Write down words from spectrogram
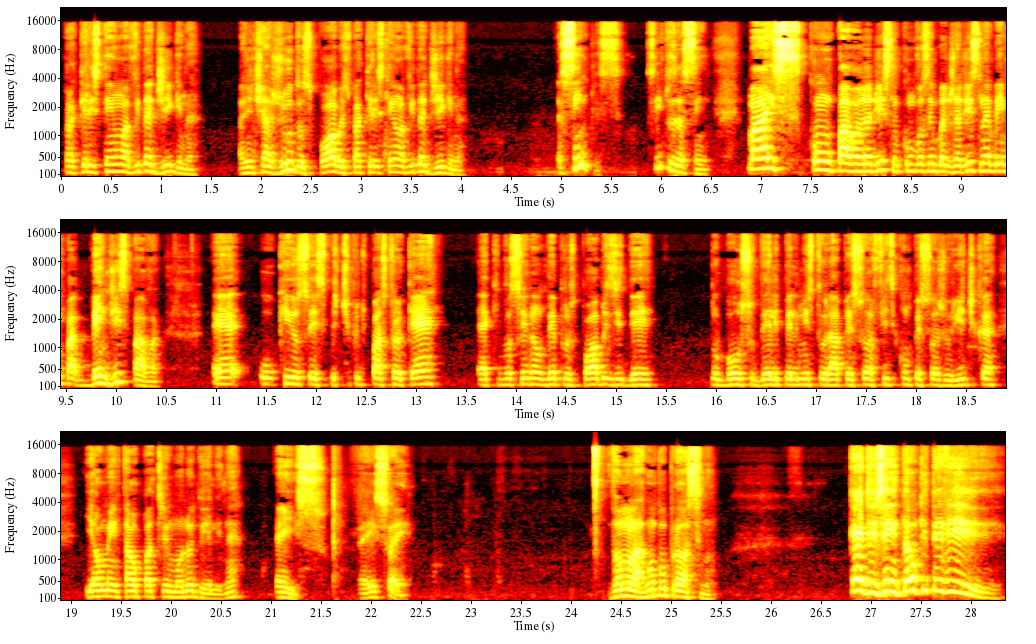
para que eles tenham uma vida digna. A gente ajuda os pobres para que eles tenham uma vida digna. É simples. Simples assim. Mas, como o Pava já disse, como você já disse, né, bem, bem disse, Pava, é, o que esse tipo de pastor quer é que você não dê para os pobres e dê no bolso dele para ele misturar pessoa física com pessoa jurídica e aumentar o patrimônio dele, né? É isso. É isso aí. Vamos lá, vamos para o próximo. Quer dizer, então, que teve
